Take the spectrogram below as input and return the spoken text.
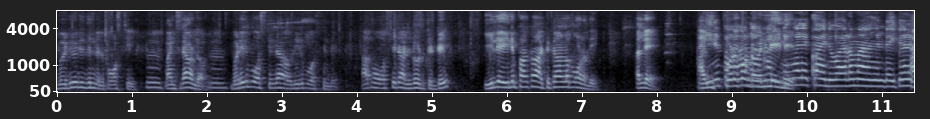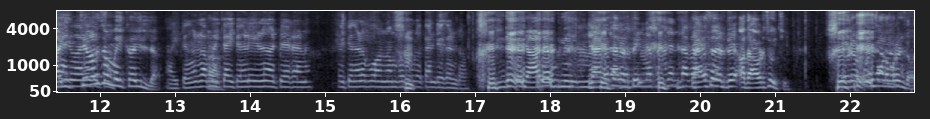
ഇവിടെ ഒരു ഇതുണ്ടല്ലോ പോസ്റ്റ് മനസ്സിലാവുണ്ടോ? ഇവിടെ ഒരു പോസ്റ്റ് ഉണ്ട് അവിടെ ഒരു പോസ്റ്റ് ഉണ്ട്. ആ പോസ്റ്റ് രണ്ടും എടുത്തിട്ട് ഈ ലൈൻ ഇപ്പൊ ആ കാട്ടിക്കാണല്ലോ പോണത്. അല്ലേ? അയിക്കൂടെ അനുവാദം സമ്മതിക്കാനില്ല ഐറ്റങ്ങൾ സമ്മതിച്ച ഐറ്റങ്ങൾ ഏത് നാട്ടുകാരാണ്? ഐറ്റങ്ങളെ ഫോൺ നമ്പർ കൂടെ കണ്ടേ കണ്ടോ എന്റെ സ്ഥലത്ത് അത് അവിടെ ചോദിച്ചു. ഫോൺ നമ്പർ ഉണ്ടോ?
